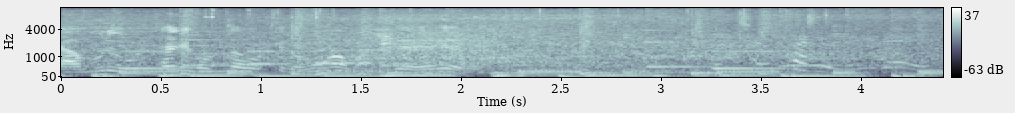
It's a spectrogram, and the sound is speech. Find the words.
아무리 울타리 걷다 그렇게 넘어가면 안 돼. 침착이 문제.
